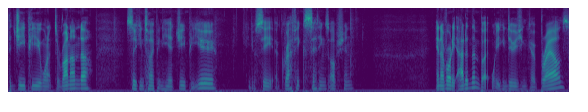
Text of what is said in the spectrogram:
the GPU you want it to run under. So you can type in here GPU, and you'll see a graphics settings option. And I've already added them, but what you can do is you can go browse,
